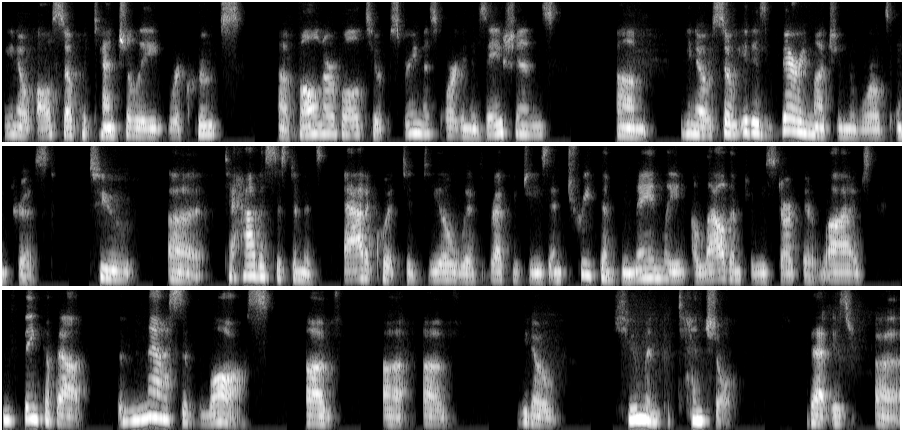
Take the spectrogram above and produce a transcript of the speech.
you know, also potentially recruits uh, vulnerable to extremist organizations. Um, you know, so it is very much in the world's interest to uh, to have a system that's adequate to deal with refugees and treat them humanely, allow them to restart their lives, and think about the massive loss of, uh, of you know, human potential that is uh,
